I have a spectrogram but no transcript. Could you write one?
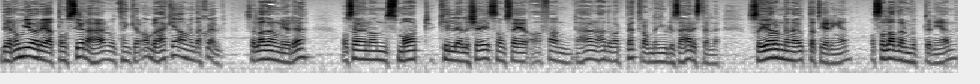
Det de gör är att de ser det här och tänker att ah, det här kan jag använda själv. Så laddar de ner det. Och så är det någon smart kille eller tjej som säger ah, fan det här hade varit bättre om den gjorde så här istället. Så gör de den här uppdateringen och så laddar de upp den igen.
